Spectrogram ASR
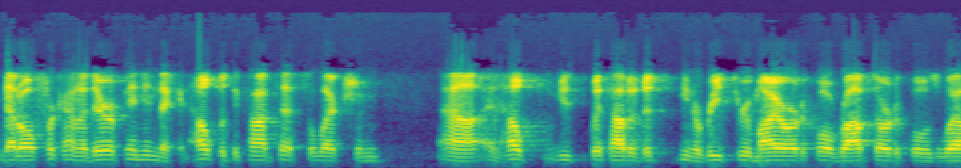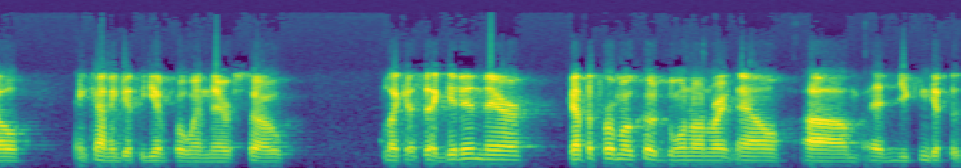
that offer kind of their opinion that can help with the contest selection uh, and help with how to you know read through my article, Rob's article as well, and kind of get the info in there. So, like I said, get in there. Got the promo code going on right now, um, and you can get the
